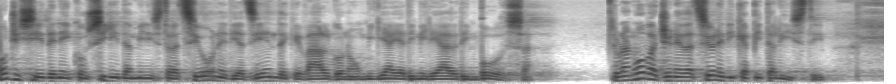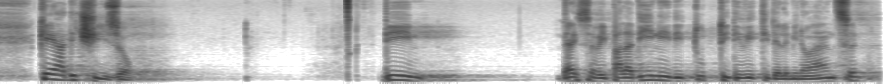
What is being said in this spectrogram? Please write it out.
Oggi siede nei consigli di amministrazione di aziende che valgono migliaia di miliardi in borsa. C'è una nuova generazione di capitalisti che ha deciso di essere i paladini di tutti i diritti delle minoranze,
